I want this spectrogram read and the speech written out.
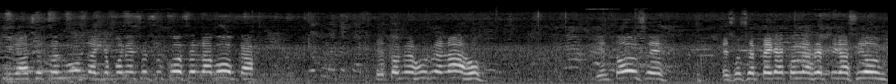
cuidarse todo el mundo, hay que ponerse su cosa en la boca. Que esto no es un relajo. Y entonces, eso se pega con la respiración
